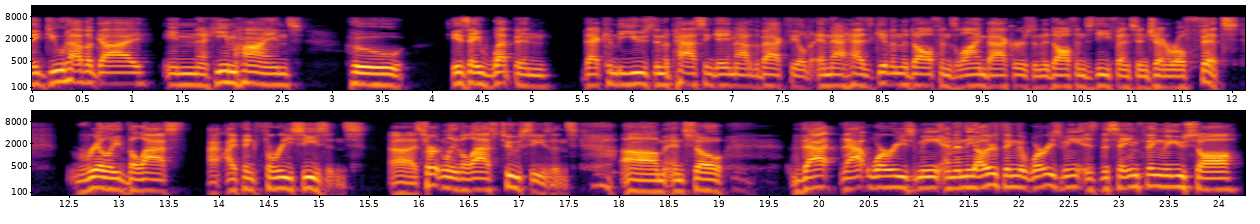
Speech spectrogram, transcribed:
they do have a guy in Nyheim Hines who is a weapon that can be used in the passing game out of the backfield, and that has given the Dolphins linebackers and the Dolphins defense in general fits really the last, I, think, three seasons. Uh, certainly the last two seasons. Um, and so that that worries me. And then the other thing that worries me is the same thing that you saw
